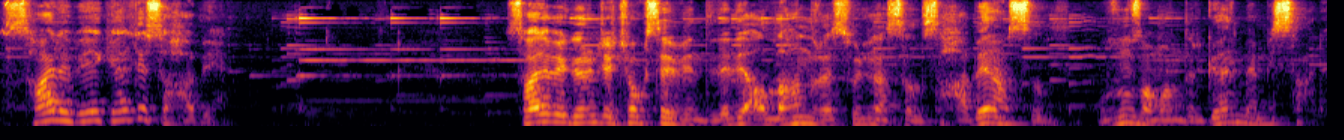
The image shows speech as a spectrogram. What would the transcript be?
Salih Bey'e geldi sahabi. Salih Bey görünce çok sevindi. Dedi Allah'ın Resulü nasıl, sahabe nasıl? Uzun zamandır görmemiş Salih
